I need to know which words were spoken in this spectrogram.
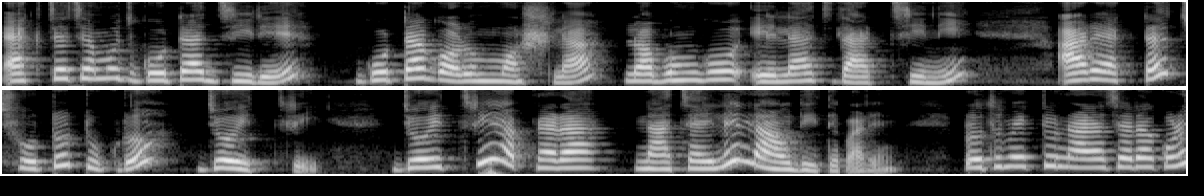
এক চা চামচ গোটা জিরে, গোটা গরম মশলা, লবঙ্গ, এলাচ, দারচিনি আর একটা ছোট টুকরো জৈত্রী জৈত্রী আপনারা না চাইলে নাও দিতে পারেন। প্রথমে একটু নাড়াচাড়া করে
